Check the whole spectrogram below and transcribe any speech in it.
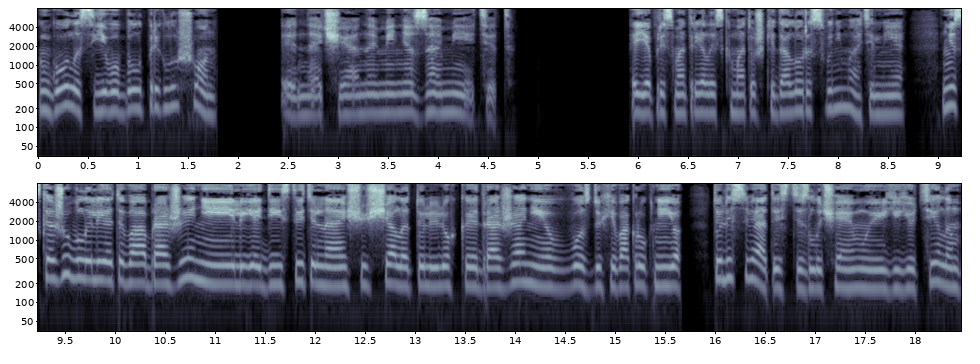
Голос его был приглушен. «Иначе она меня заметит». Я присмотрелась к матушке Долорес внимательнее. Не скажу, было ли это воображение, или я действительно ощущала то ли легкое дрожание в воздухе вокруг нее, то ли святость, излучаемую ее телом,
